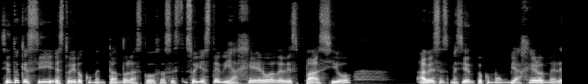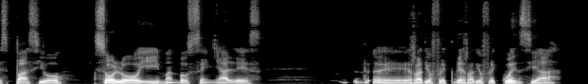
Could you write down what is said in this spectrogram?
Siento que sí estoy documentando las cosas. Soy este viajero del espacio. A veces me siento como un viajero en el espacio solo y mando señales eh, de radiofrecuencia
